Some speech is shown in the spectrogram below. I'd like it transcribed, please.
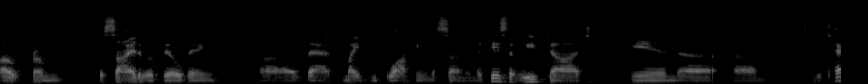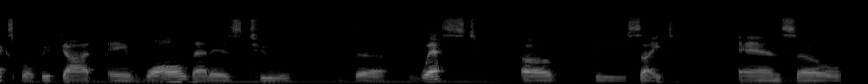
out from the side of a building uh, that might be blocking the sun. In the case that we've got in uh, um, the textbook, we've got a wall that is to the west of the site, and so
